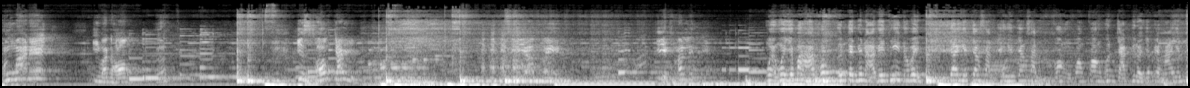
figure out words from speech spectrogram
มึงมาเนี่ยอีวันทองเอออีสองใจ อีทะเลเว้ยเว้ยอย่ามาหาพบเกินกันอยู่หนาเวทีแต่เว้ยอย่าเห็นจังสันอย่าเห็นจังสันกล้องกล้องกล้องเพิ่นจับอยู่เลยจะไปหาเห็นไป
